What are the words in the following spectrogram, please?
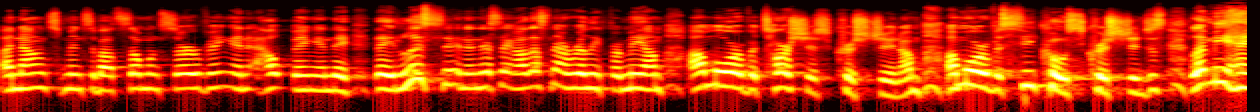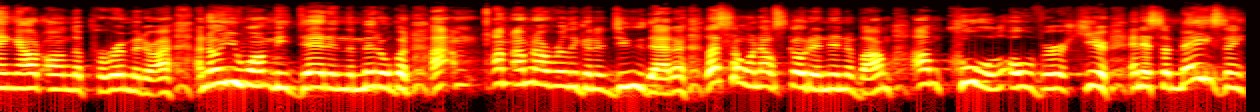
announcements about someone serving and helping and they, they listen and they're saying oh that's not really for me. I'm, I'm more of a tarshish christian. I'm, I'm more of a seacoast christian. Just let me hang out on the perimeter. I, I know you want me dead in the middle but I, I'm, I'm not really going to do that. Uh, let someone else go to nineveh. I'm, I'm cool over here. And it's amazing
